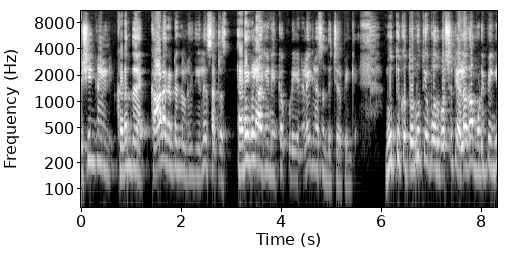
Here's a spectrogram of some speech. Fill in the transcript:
விஷயங்கள் கடந்த காலகட்டங்கள் ரீதியில சற்று தடைகளாகி நிற்கக்கூடிய நிலைகளை சந்திச்சிருப்பீங்க. நூத்துக்கு தொண்ணூத்தி ஒன்பது பர்சன்ட் எல்லாம் தான் முடிப்பீங்க.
